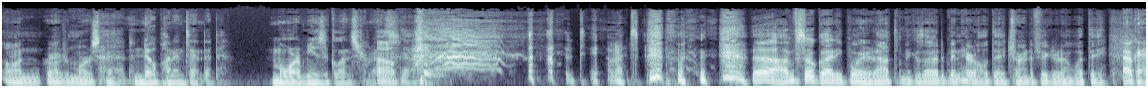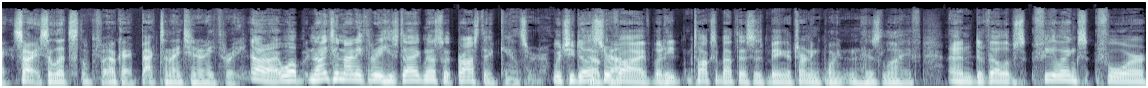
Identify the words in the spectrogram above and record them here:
on Roger Moore's head. No pun intended. More musical instruments. Okay. Damn it. yeah, I'm so glad he pointed it out to me because I would have been here all day trying to figure out what the. Okay, sorry. So let's okay back to 1993. All right. Well, 1993, he's diagnosed with prostate cancer, which he does Oh, God. survive, but he talks about this as being a turning point in his life and develops feelings for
